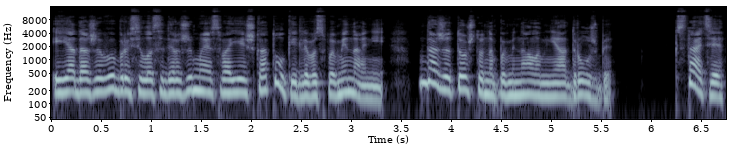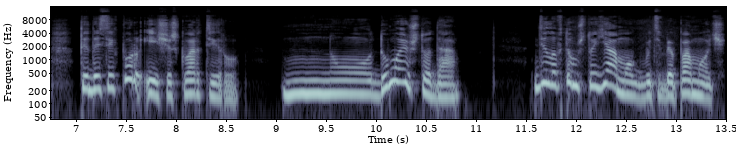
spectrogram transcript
и я даже выбросила содержимое своей шкатулки для воспоминаний, даже то, что напоминало мне о дружбе. Кстати, ты до сих пор ищешь квартиру?» «Ну, думаю, что да. Дело в том, что я мог бы тебе помочь.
